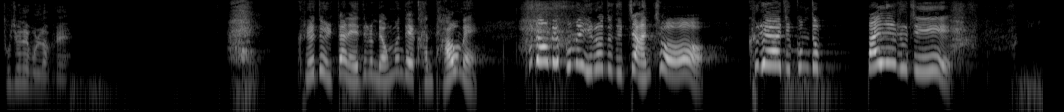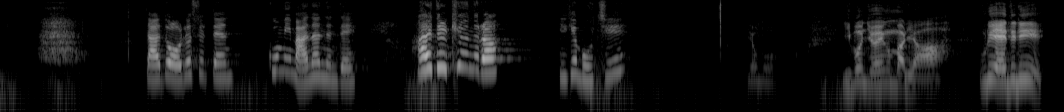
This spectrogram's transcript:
도전해 보려 그래. 그래도 일단 애들은 명문대에 간 다음에 그 다음에 꿈을 이뤄도 늦지 않죠. 그래야지 꿈도 빨리 이루지. 나도 어렸을 땐 꿈이 많았는데 아이들 키우느라 이게 뭐지? 여보, 이번 여행은 말이야. 우리 애들이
